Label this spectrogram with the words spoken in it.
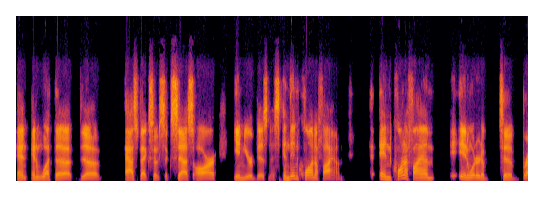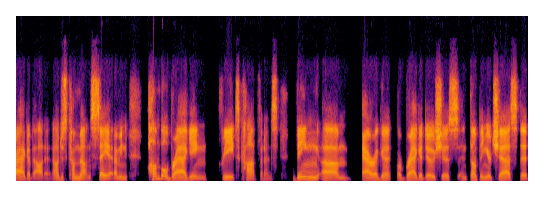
and and what the the aspects of success are in your business and then quantify them and quantify them in order to to brag about it. I'll just come out and say it. I mean humble bragging creates confidence. Being um, arrogant or braggadocious and thumping your chest that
